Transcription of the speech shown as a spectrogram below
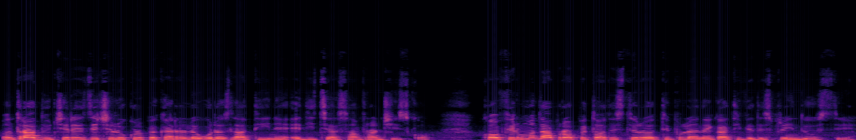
În traducere, 10 lucruri pe care le urăz la tine, ediția San Francisco, confirmând aproape toate stereotipurile negative despre industrie.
